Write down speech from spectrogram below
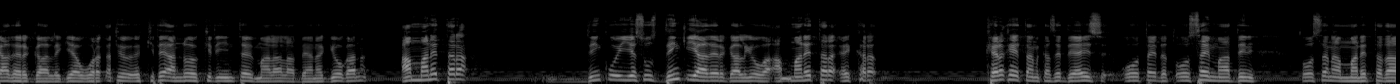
ያደርጋል ጊያ ወረቀት እክቴ አኖ እክዲ እንተ ማላላ ቢያነጊዮ ጋና አማኔተራ ድንቁ ኢየሱስ ድንቅ ያደርጋል ጊዮ አማኔተራ እከራ kera keettan kase de'ays oottaydda xoossay maaddin xoossan ammanettada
